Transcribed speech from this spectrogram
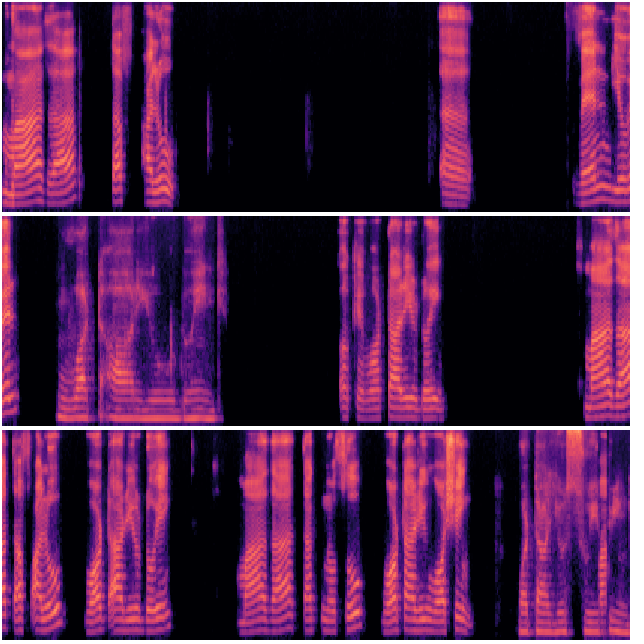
ماذا تفعل؟ Uh, when you will What are you doing? okay what are you doing ماذا تفعل What are you doing? Mada taknosu. What are you washing? What are you sweeping?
